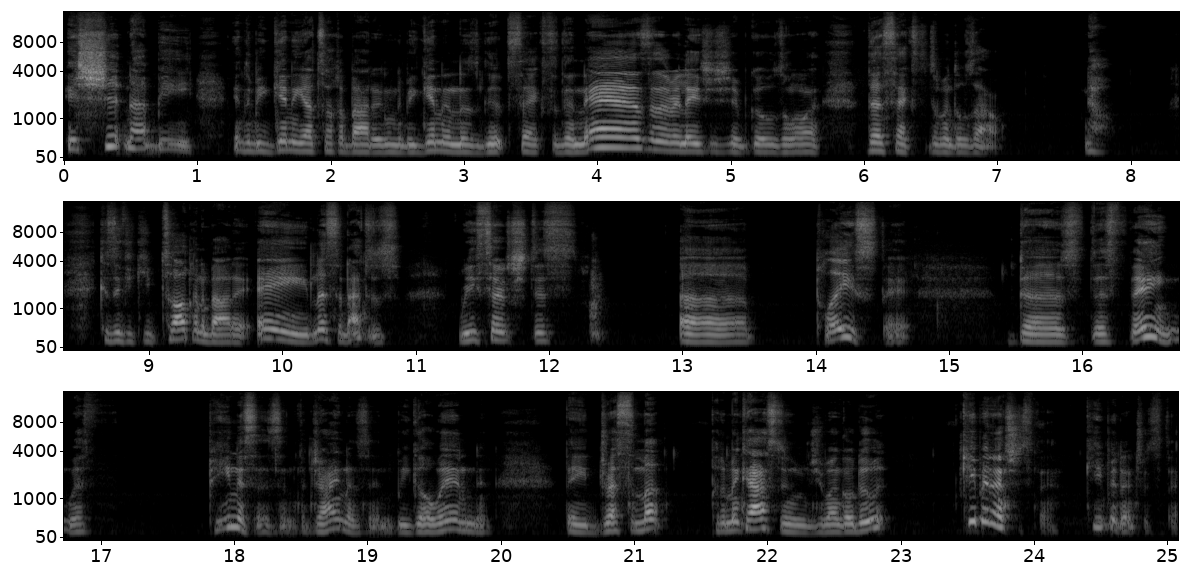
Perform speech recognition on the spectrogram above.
It should not be in the beginning. I talk about it in the beginning. There's good sex, and then as the relationship goes on, the sex dwindles out. Because if you keep talking about it, hey, listen, I just researched this uh, place that does this thing with penises and vaginas, and we go in and they dress them up, put them in costumes. You want to go do it? Keep it interesting. Keep it interesting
